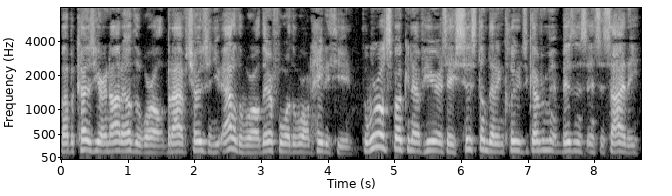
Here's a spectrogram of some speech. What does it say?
But because you are not of the world, but I have chosen you out of the world, therefore the world hateth you. The world spoken of here is a system that includes government, business, and society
